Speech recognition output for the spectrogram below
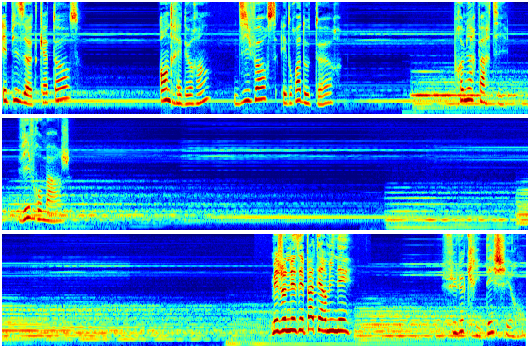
Épisode 14 André Derain, divorce et droit d'auteur. Première partie Vivre aux marges. Mais je ne les ai pas terminés fut le cri déchirant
